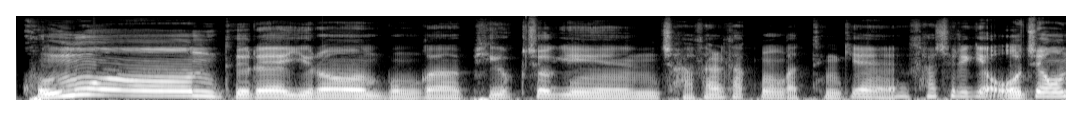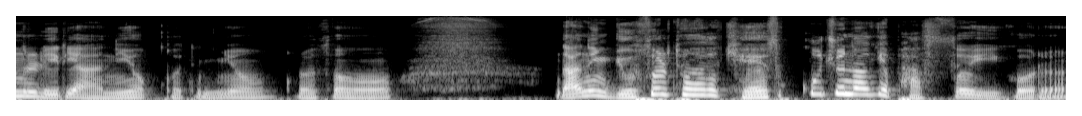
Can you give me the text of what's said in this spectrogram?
공무원들의 이런 뭔가 비극적인 자살 사건 같은 게 사실 이게 어제 오늘 일이 아니었거든요. 그래서 나는 뉴스를 통해서 계속 꾸준하게 봤어, 이거를.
